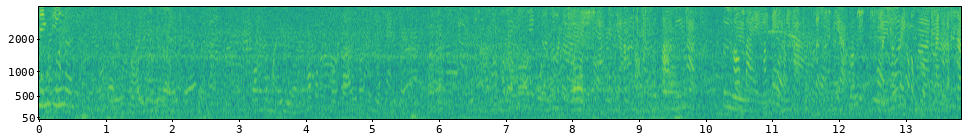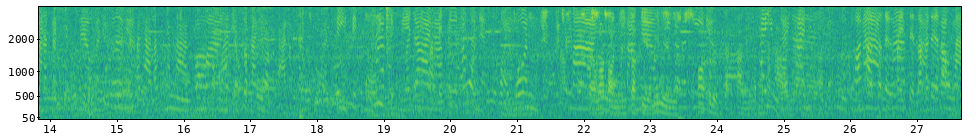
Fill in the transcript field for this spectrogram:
ทิ้งทิ้งเลยตอนสมัยเหลือเขาก็โดนไว้าจะหยุดม่ได้ตอนนี้ค่ เข้าไปในสภาจัดระเบียบเข้าไปคุยเข้าไปตกลงกันกับเจ้าหน้าที่แนวกันซึ่งประธานรัฐสภาก็บอกว่าเดี๋ยวกำลังจะปรึกษากับท่านชู40 50เมตรได้นะคือทั้งหมดเนี่ยถอยร่นมาแต่ว่าตอนนี้ก็คือไม่มีข้อสรุปจากทางรัฐให้อยู่ได้ใกล้ที่สุดก็ คือตรงหน้าตอนเสนอไปเสร็จแล้วก็เดินออกมา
